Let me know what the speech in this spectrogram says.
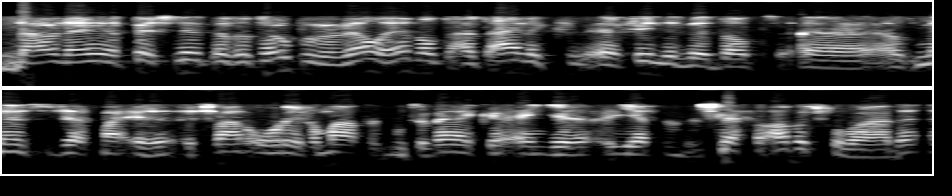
Nou, nee, personeel, dat hopen we wel, hè? want uiteindelijk uh, vinden we dat uh, als mensen zeg maar, uh, zwaar onregelmatig moeten werken en je, je hebt een slechte arbeidsvoorwaarden,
